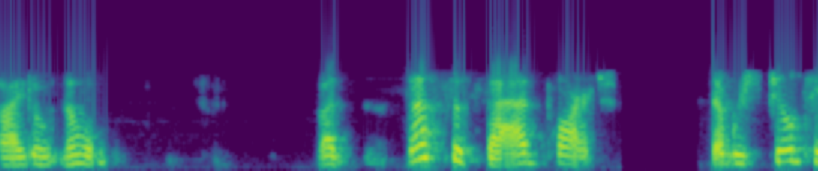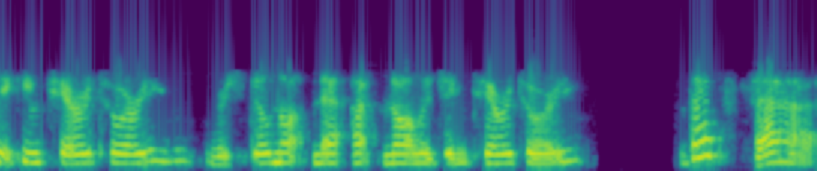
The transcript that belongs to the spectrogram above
I don't know. But that's the sad part that we're still taking territory, we're still not acknowledging territory. That's sad.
